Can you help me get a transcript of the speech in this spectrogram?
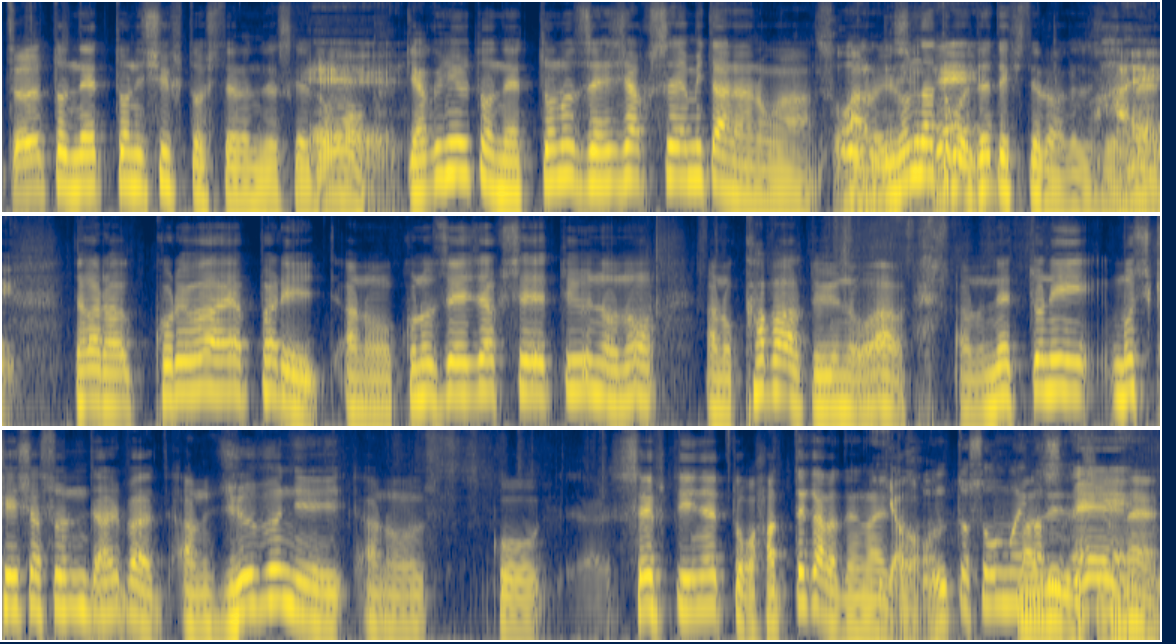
ずっとネットにシフトしてるんですけれども、えー、逆に言うと、ネットの脆弱性みたいなのが、ね、あのいろんなところで出てきてるわけですよね。はいだからこれはやっぱりあのこの脆弱性というののあのカバーというのはあのネットにもし傾斜するんであればあの十分にあのこうセーフティーネットを張ってからでないといや本当そう思いますね。ね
